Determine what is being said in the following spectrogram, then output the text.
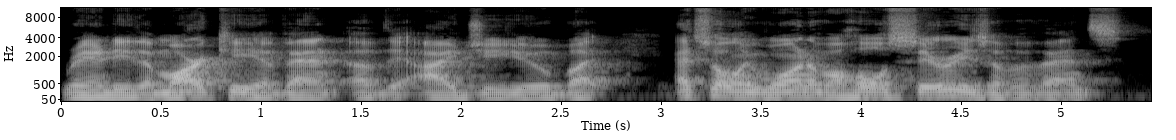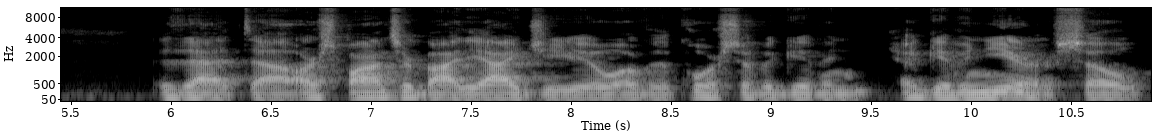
Randy, the marquee event of the IGU, but that's only one of a whole series of events that uh, are sponsored by the IGU over the course of a given a given year. So,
